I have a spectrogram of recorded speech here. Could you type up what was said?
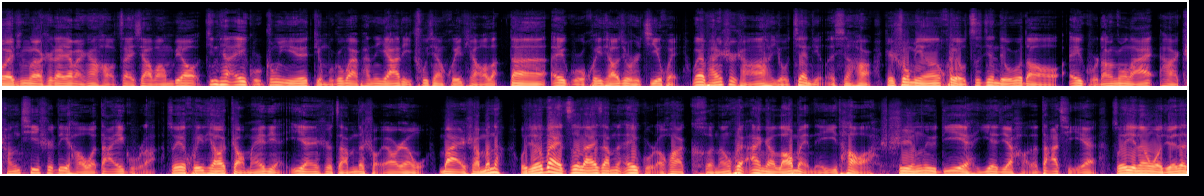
各位听众老师，大家晚上好，在下王彪。今天 A 股终于顶不住外盘的压力，出现回调了。但 A 股回调就是机会，外盘市场啊有见顶的信号，这说明会有资金流入到 A 股当中来啊。长期是利好我大 A 股的，所以回调找买点依然是咱们的首要任务。买什么呢？我觉得外资来咱们的 A 股的话，可能会按照老美那一套啊，市盈率低、业绩好的大企业。所以呢，我觉得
